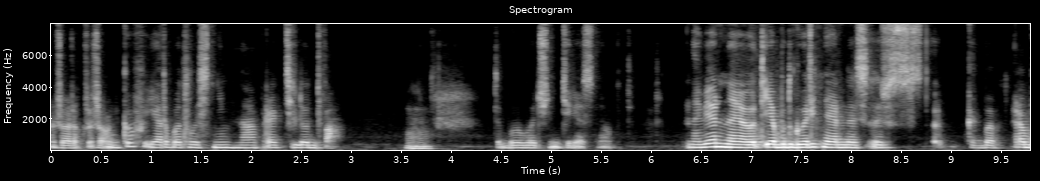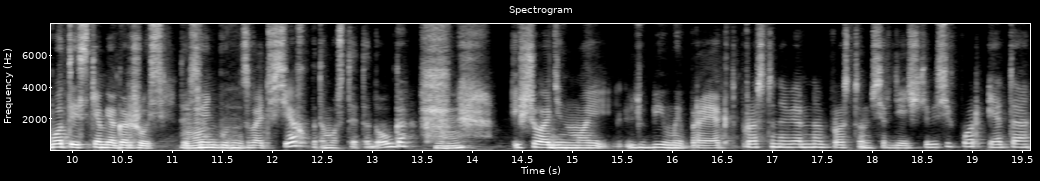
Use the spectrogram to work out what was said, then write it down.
Жора Крыжовников. Я работала с ним на проекте «Лед 2». Угу. Это был очень интересный опыт. Наверное, вот я буду говорить, наверное, с, с, как бы работой, с кем я горжусь. То uh-huh. есть я не буду называть всех, потому что это долго. Uh-huh. Еще один мой любимый проект, просто, наверное, просто он в сердечке до сих пор, это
